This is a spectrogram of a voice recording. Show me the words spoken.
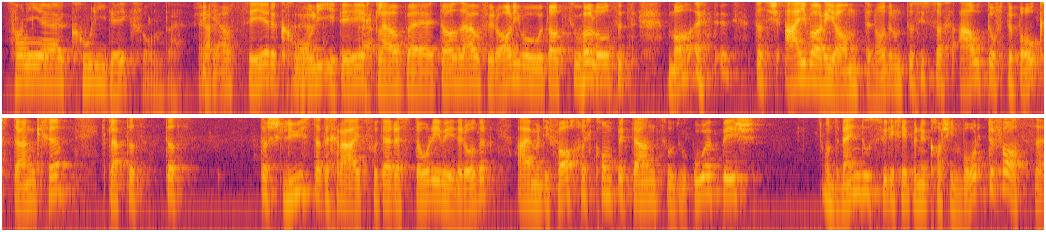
das habe ich eine coole Idee gefunden. Finde ja. ich auch sehr eine coole ja. Idee. Ich ja. glaube, das auch für alle, die da zuhören, das ist eine Variante, oder? Und das ist das Out of the Box denken. Ich glaube, das, das das schließt den Kreis von dieser Story wieder, oder? Einmal die fachliche Kompetenz, wo du gut bist, und wenn du es vielleicht eben nicht kannst in Worte fassen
